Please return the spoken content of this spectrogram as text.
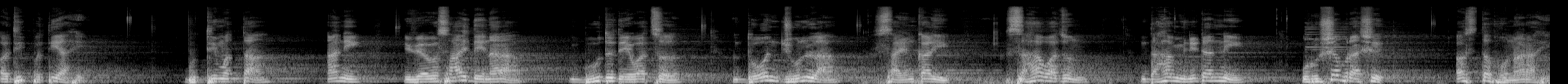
अधिपती आहे. बुद्धिमत्ता आणि व्यवसाय देणारा बुधदेवाचं दोन जूनला सायंकाळी सहा वाजून दहा मिनिटांनी वृषभ राशीत अस्त होणार आहे.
